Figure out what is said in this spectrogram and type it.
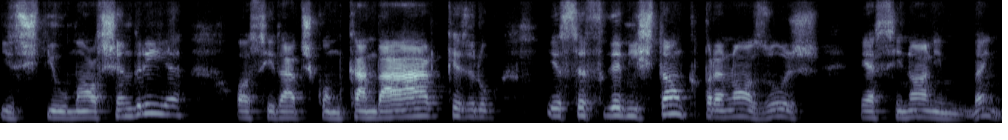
existiu uma Alexandria, ou cidades como Kandahar, quer dizer, esse Afeganistão que para nós hoje é sinónimo, bem,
